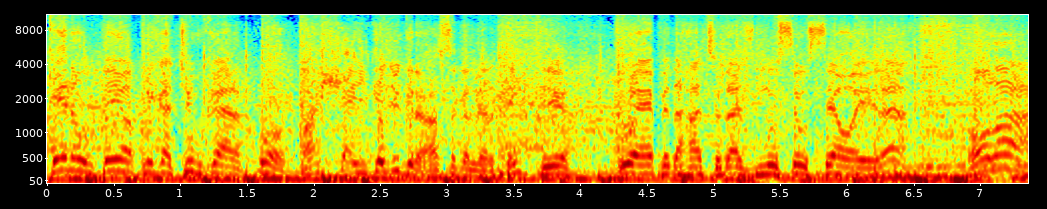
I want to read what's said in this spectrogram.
Quem não tem o aplicativo, cara, pô, baixa aí que é de graça, galera. Tem que ter o app da Rádio Cidade no seu céu aí, né? Vamos lá!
